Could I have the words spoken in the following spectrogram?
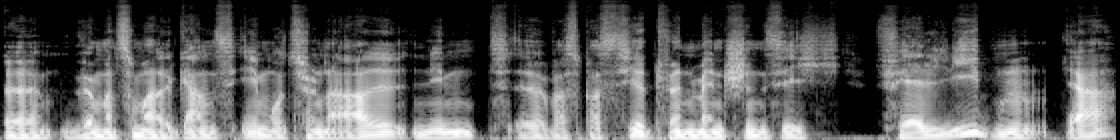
äh, wenn man es mal ganz emotional nimmt, äh, was passiert, wenn Menschen sich verlieben, ja,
